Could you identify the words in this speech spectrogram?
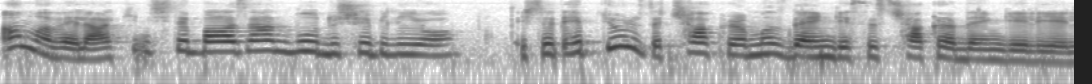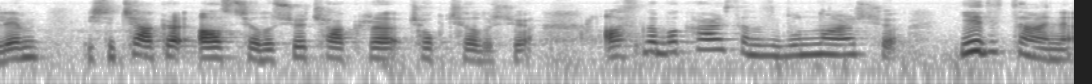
Ama ve lakin işte bazen bu düşebiliyor. İşte hep diyoruz ya çakramız dengesiz, çakra dengeleyelim. İşte çakra az çalışıyor, çakra çok çalışıyor. Aslında bakarsanız bunlar şu. 7 tane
